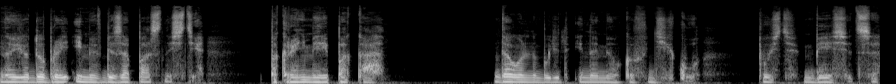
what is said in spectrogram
но ее доброе имя в безопасности, по крайней мере, пока — Довольно будет и намеков Дику. Пусть бесится,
